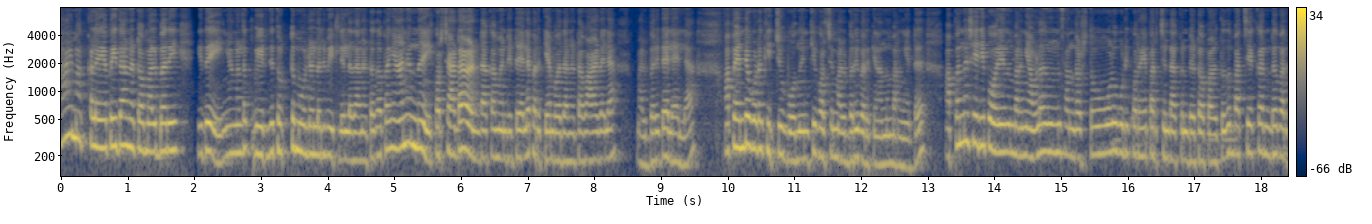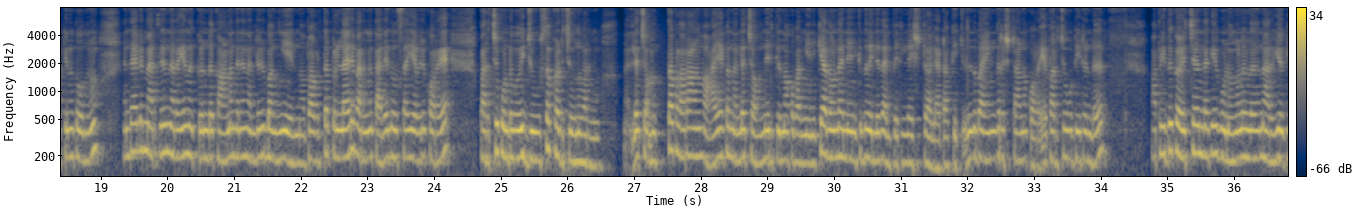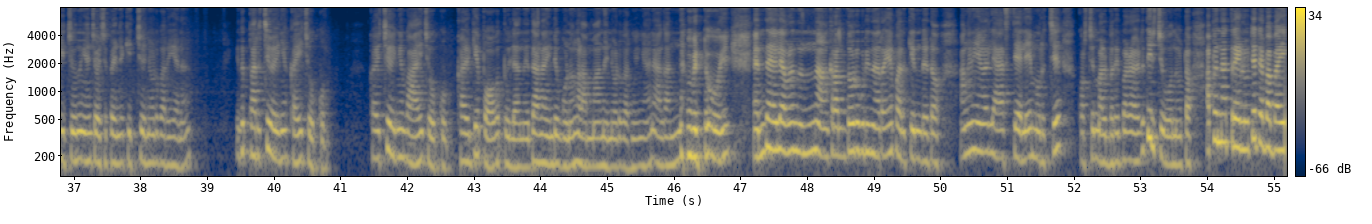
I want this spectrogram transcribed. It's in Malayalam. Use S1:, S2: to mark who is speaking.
S1: ഹായ് മക്കളെ അപ്പോൾ ഇതാണ് കേട്ടോ മൾബറി. ഇതേ ഞങ്ങളുടെ വീടിന്റെ തൊട്ട് മുകളിലുള്ള ഒരു വീട്ടിലുള്ളതാണ് കേട്ടോ അപ്പോൾ ഞാൻ ഇന്ന് കുറച്ച് അട ഉണ്ടാക്കാൻ വേണ്ടിയിട്ട് ഇല പറിക്കാൻ പോയതാണ് കേട്ടോ വാഴയില മൾബറിയുടെ ഇലയല്ല. അപ്പോൾ എന്റെ കൂടെ കിച്ചു പോന്നു. എനിക്ക് കുറച്ച് മൾബറി പറിക്കണമെന്നും പറഞ്ഞിട്ട്. അപ്പം എന്നാൽ ശരി പോരെയെന്നും പറഞ്ഞ് അവൾ നിന്ന് സന്തോഷത്തോടു കൂടി കുറേ പറിച്ചുണ്ടാക്കുന്നുണ്ട് കേട്ടോ പഴുത്തതും പച്ചയൊക്കെ ഉണ്ട് പറിക്കുന്നു തോന്നുന്നു. എന്തായാലും മരത്തിൽ നിറയെ നിൽക്കുന്നുണ്ട്. കാണാൻ തന്നെ നല്ലൊരു ഭംഗിയായിരുന്നു. അപ്പോൾ അവിടുത്തെ പിള്ളേർ പറഞ്ഞു തലേ ദിവസമായി അവർ കുറേ പറിച്ചു കൊണ്ടുപോയി ജ്യൂസൊക്കെ അടിച്ചു എന്ന് പറഞ്ഞു. നല്ല ചുമത്ത കളറാണ്. വായൊക്കെ നല്ല ചുവന്നിരിക്കുന്നൊക്കെ പറഞ്ഞു. എനിക്ക് അതുകൊണ്ട് തന്നെ എനിക്കിത് വലിയ താല്പര്യമില്ല. ഇഷ്ടമല്ല കേട്ടോ കിച്ചു ഇത് ഭയങ്കര ഇഷ്ടമാണ് കുറേ പറിച്ചു കൂട്ടിയിട്ടുണ്ട്. അപ്പോൾ ഇത് കഴിച്ചാൽ എന്തൊക്കെ ഗുണങ്ങളുള്ളതെന്ന് അറിയോ കിച്ചു എന്ന് ഞാൻ ചോദിച്ചപ്പോൾ എന്റെ കിച്ചു എന്നോട് പറയാണ് ഇത് പറിച്ചു കഴിഞ്ഞാൽ കൈ ചോക്കും. കഴിച്ചു കഴിഞ്ഞാൽ വായി ചോക്കും. കഴുകിയ പോകത്തില്ല എന്ന് ഇതാണ് അതിന്റെ ഗുണങ്ങൾ അമ്മ എന്ന് എന്നോട് പറഞ്ഞു. ഞാൻ ആ ഗന്ധം വിട്ടുപോയി. എന്തായാലും അവൾ നിന്ന് ആക്രാന്തത്തോടു കൂടി നിറയെ പറിക്കുന്നുണ്ട് കേട്ടോ അങ്ങനെ ഞങ്ങൾ ലാസ്റ്റ് ഇലയെ മുറിച്ച് കുറച്ച് മൾബറി പഴമായിട്ട് തിരിച്ചു പോന്നു കേട്ടോ അപ്പോൾ എന്നാൽ അത്രയേ ഉള്ളൂ. Tata bye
